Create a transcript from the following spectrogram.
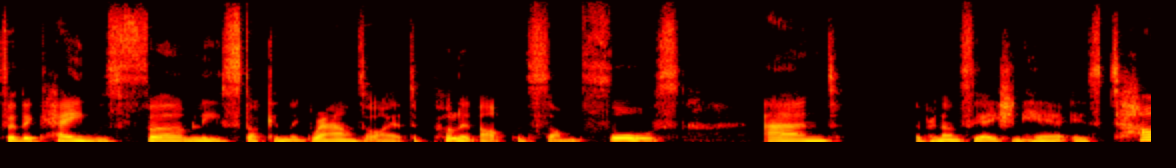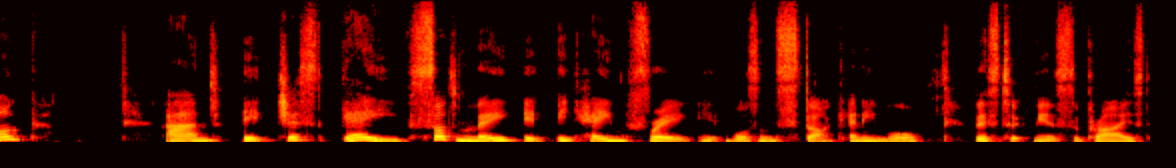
So the cane was firmly stuck in the ground, so I had to pull it up with some force and the pronunciation here is tug. And it just gave. Suddenly, it became free. It wasn't stuck anymore. This took me as surprised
